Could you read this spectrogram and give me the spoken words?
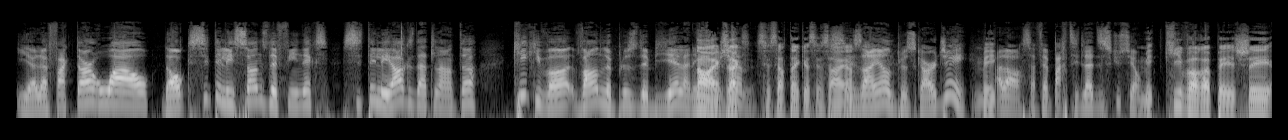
il y a le facteur wow. Donc, si tu es les Suns de Phoenix, si tu es les Hawks d'Atlanta, qui qui va vendre le plus de billets l'année Non, prochaine? exact. C'est certain que c'est Zion. C'est Zion plus qu'RJ. Mais, Alors, ça fait partie de la discussion. mais qui va repêcher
